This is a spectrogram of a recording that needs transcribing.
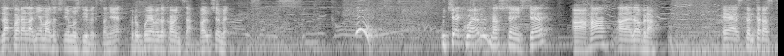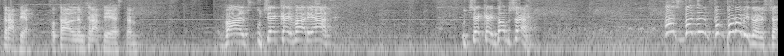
dla Farela nie ma rzeczy niemożliwych, co nie? Próbujemy do końca, walczymy. Uh! Uciekłem, na szczęście. Aha, ale dobra. Jestem teraz w trapie. Totalnym trapie jestem. Walcz, uciekaj, wariat! Uciekaj, dobrze! Patrz, będę, po, porobię go jeszcze.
